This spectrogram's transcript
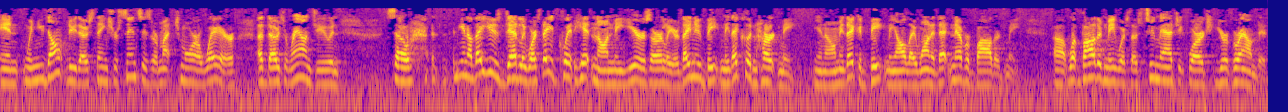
And when you don't do those things, your senses are much more aware of those around you. And so, you know, they used deadly words. They had quit hitting on me years earlier. They knew beating me. They couldn't hurt me. You know, I mean, they could beat me all they wanted. That never bothered me. Uh, what bothered me was those two magic words, you're grounded.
